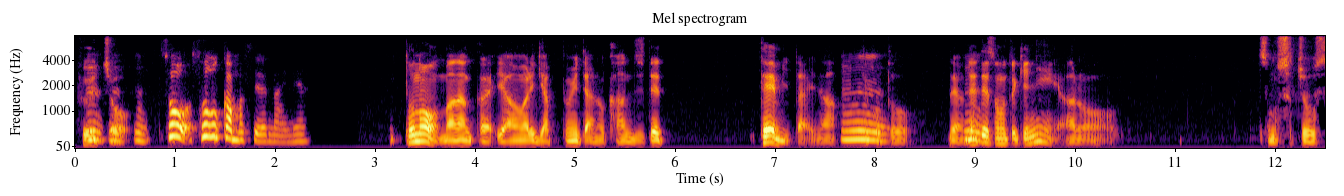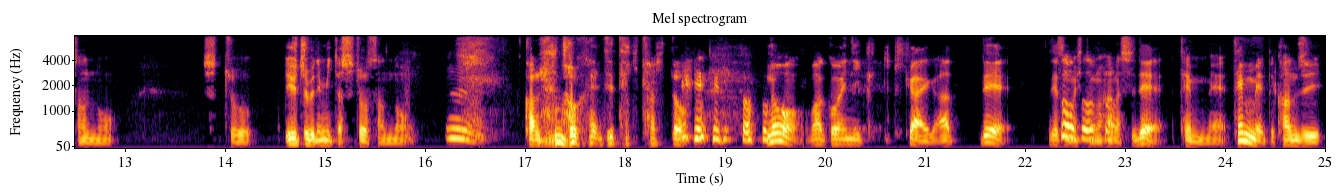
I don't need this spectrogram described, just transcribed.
風潮。うんうんうん。そう、そうかもしれないね。との、まあなんかやんわりギャップみたいなのを感じててみたいなってうん。ことだよね、うん。でその時にあのその社長さんの社長 YouTube で見た社長さんのうん。関連動画に出てきた人。の、まあ、公園に行く機会があってでその人の話で天命天命って漢字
